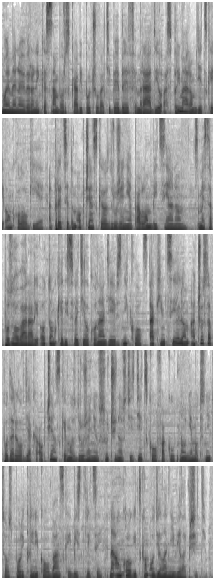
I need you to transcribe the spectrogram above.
Moje meno je Veronika Samborská, vypočúvate BBFM rádio a s primárom detskej onkologie onkológie a predsedom občianskeho združenia Pavlom Bicianom sme sa pozhovárali o tom, kedy svetielko nádeje vzniklo, s akým cieľom a čo sa podarilo vďaka občianskému združeniu v súčinnosti s detskou fakultnou nemocnicou s poliklinikou v Banskej Bystrici na onkologickom oddelení vylepšiť.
